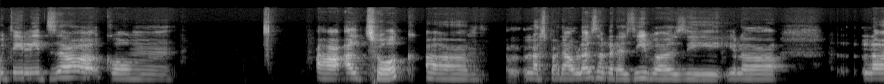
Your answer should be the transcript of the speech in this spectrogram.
utilitza com uh, el xoc, uh, les paraules agressives i, i la, la,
